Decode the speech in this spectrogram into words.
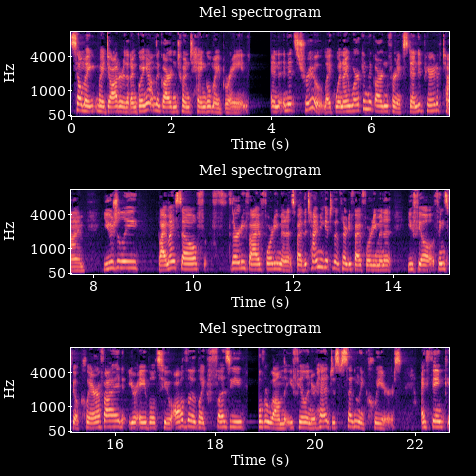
tell my, my daughter that I'm going out in the garden to untangle my brain. And, and it's true. Like when I work in the garden for an extended period of time, usually by myself, 35, 40 minutes, by the time you get to the 35, 40 minute, you feel things feel clarified. You're able to, all the like fuzzy overwhelm that you feel in your head just suddenly clears. I think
